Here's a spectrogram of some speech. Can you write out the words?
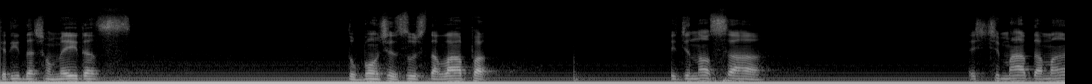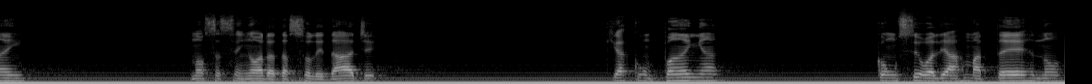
queridas romeiras do Bom Jesus da Lapa e de nossa estimada mãe, Nossa Senhora da Soledade, que acompanha com o seu olhar materno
